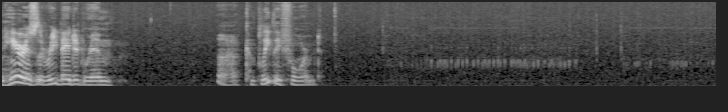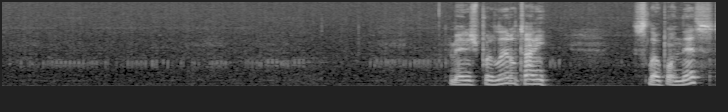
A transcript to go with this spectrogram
And here is the rebated rim uh, completely formed. I managed to put a little tiny slope on this.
